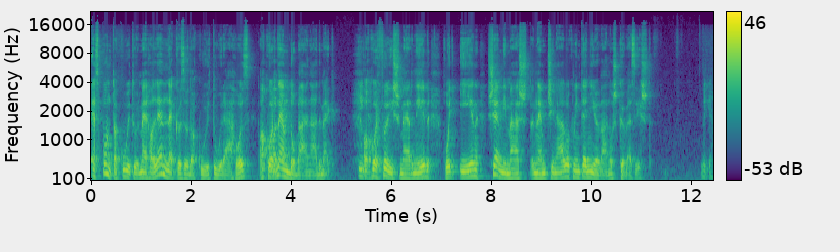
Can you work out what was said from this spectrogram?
ez pont a kultúra, mert ha lenne közöd a kultúrához, akkor, akkor nem dobálnád meg. Igen. akkor fölismernéd, hogy én semmi mást nem csinálok, mint egy nyilvános kövezést. Igen.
